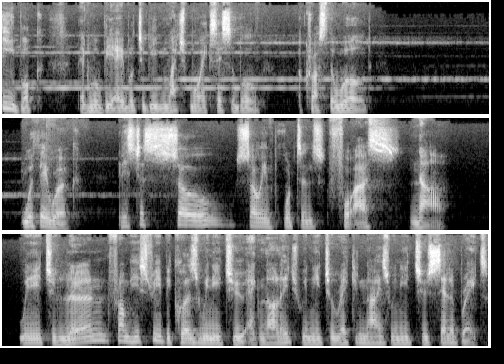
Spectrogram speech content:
e-book that will be able to be much more accessible across the world. With their work, it is just so, so important for us now. We need to learn from history because we need to acknowledge, we need to recognize, we need to celebrate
